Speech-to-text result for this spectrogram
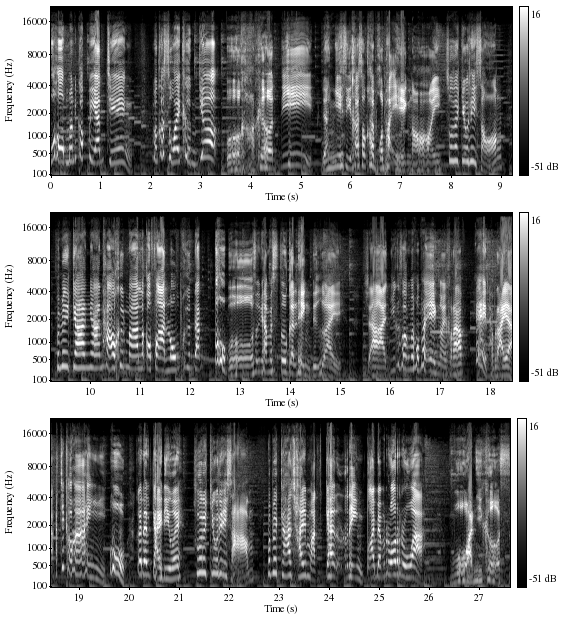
ว้าวมันก็เปลี่ยนจริง มันก็สวยขึ้นเยอะ โอ้ขอเกิดดีอย่างนี้สิข้าต้องคอยผลพระเอกหน่อยส่วนสกิลที่สองมันเป็นการงานเท้าขึ้นมาแล้วก็ฟาดลงพื้นดักตุบโอ้ซึ่งทำให้สตูกันเล่งด้วยใช่ยิ่งส่งไปพบพระเอกหน่อยครับ เฮ้ยทำไรอะจิ๊กเขาให้โอ้ก็เดินไกลดีเว้ยส่วนสกิลที่สามมันเป็นการใช้หมัดแกนริงต่อยแบบรัวๆ วัวนี่เขิดส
